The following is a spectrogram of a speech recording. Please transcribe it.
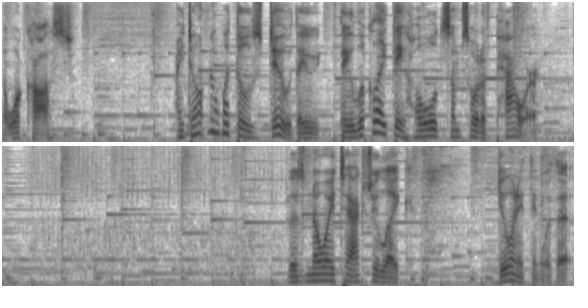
at what cost? I don't know what those do. They they look like they hold some sort of power. There's no way to actually, like, do anything with it.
